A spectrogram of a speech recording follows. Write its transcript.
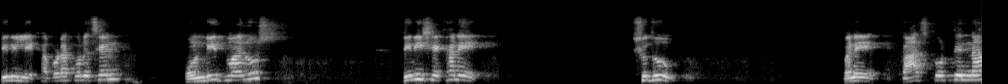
তিনি লেখাপড়া করেছেন, পণ্ডিত মানুষ। তিনি সেখানে শুধু মানে কাজ করতেন না,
